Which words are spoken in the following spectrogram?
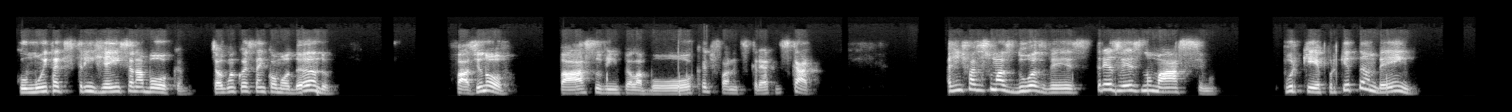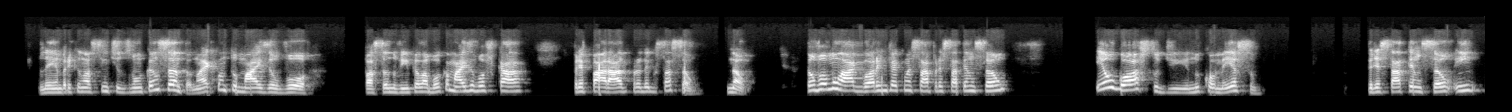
com muita astringência na boca, se alguma coisa está incomodando, faz de novo. Passa o vinho pela boca de forma discreta e descarta. A gente faz isso umas duas vezes, três vezes no máximo. Por quê? Porque também lembra que nossos sentidos vão cansando. Então, não é quanto mais eu vou passando vinho pela boca, mais eu vou ficar preparado para a degustação. Não. Então vamos lá, agora a gente vai começar a prestar atenção. Eu gosto de, no começo, prestar atenção em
